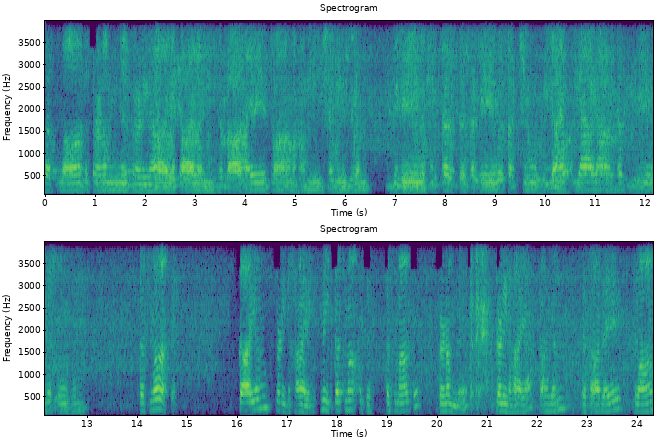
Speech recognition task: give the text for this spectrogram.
तस्मात् प्रणम्य प्रणिधाय कायं प्रकाशे स्वामहमीशमीशम् पितेव पुत्रस्य सखेव सख्युः प्रियः शोभुम् तस्मात् प्रणिधाय नहीं तस्मात् तस्मात् प्रणम्य प्रणिधाय कायम प्रसादय स्वाम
